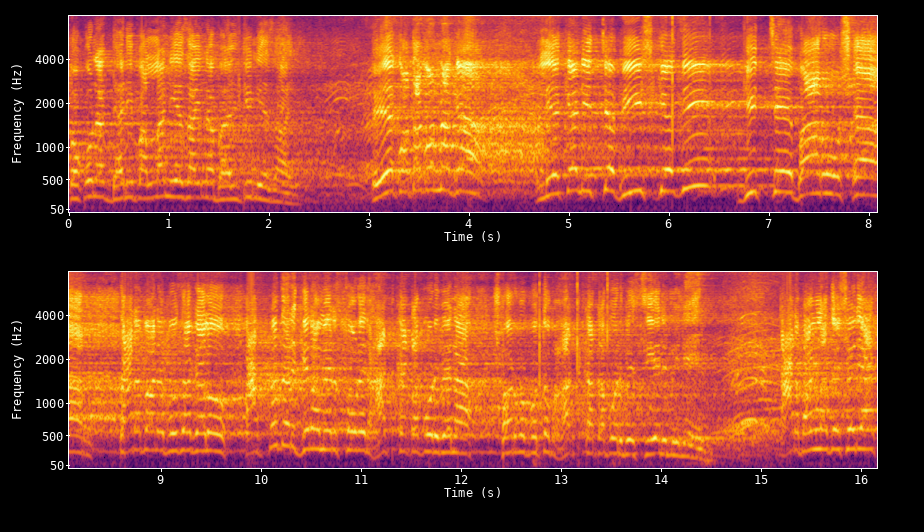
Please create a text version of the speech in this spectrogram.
তখন আর ড্যারি পাল্লা নিয়ে যায় না, বালতি নিয়ে যায়। এ কথা কর না কা? লেখে নিচ্ছে বিশ কেজি, দিচ্ছে বারো শেয়ার। তার মানে বোঝা গেল, আপনাদের গ্রামের চোরের হাট কাটা পড়বে না, সর্বপ্রথম হাট কাটা পড়বে চেয়ারম্যানের। আর বাংলাদেশের এক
